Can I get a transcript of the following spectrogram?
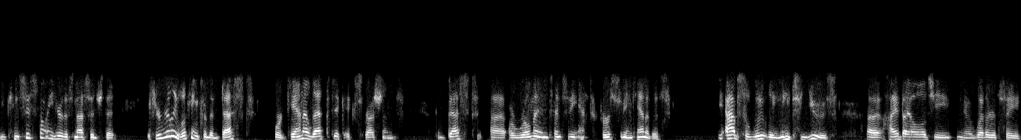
you consistently hear this message that if you're really looking for the best organoleptic expressions, the best uh, aroma intensity and diversity in cannabis, you absolutely need to use uh, high biology, you know, whether it's a,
